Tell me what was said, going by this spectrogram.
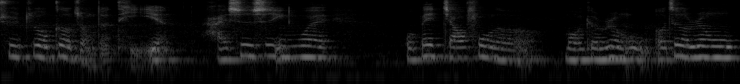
去做各种的体验，还是是因为我被交付了某一个任务，而这个任务，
